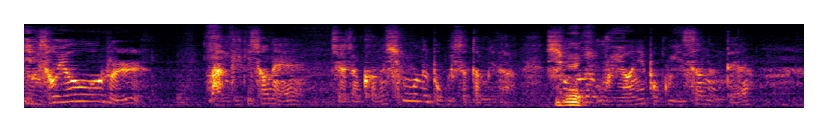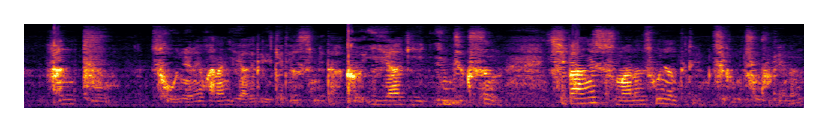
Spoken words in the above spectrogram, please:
임소요를 만들기 전에 지하정커는 신문을 보고 있었답니다. 신문을 네. 우연히 보고 있었는데 한두 소년에 관한 이야기를 읽게 되었습니다. 그 이야기인즉슨 지방의 수많은 소년들이 지금 중국에는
